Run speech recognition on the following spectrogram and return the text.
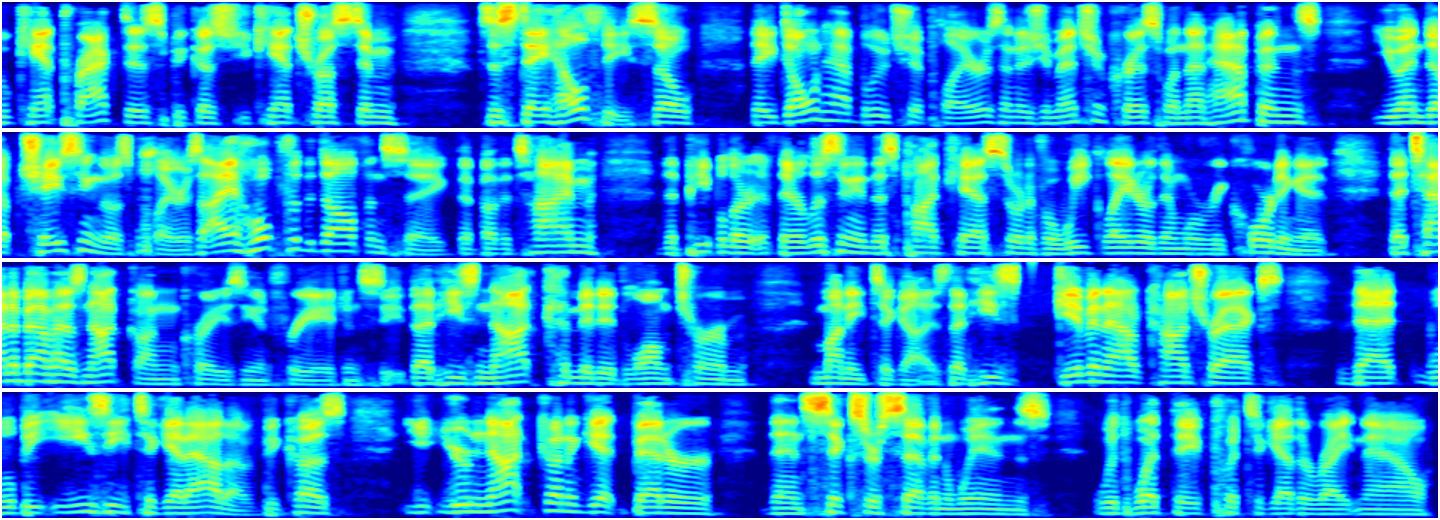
who can't practice because you can't trust him to stay healthy. So they don't have blue chip players, and as you mentioned, Chris, when that happens, you end up chasing those players. I hope for the Dolphins' sake that by the time the people are, if they're listening to this podcast sort of a week later than we're recording it, that Tannenbaum has not gone crazy in free agency, that he's not committed long term money to guys, that he's given out contracts that will be easy to get out of because you're not going to get better than six or seven wins with what they've put together right now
